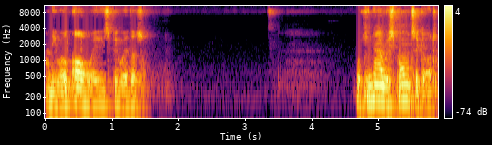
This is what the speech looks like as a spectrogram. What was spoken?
and He will always be with us. We can now respond to God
